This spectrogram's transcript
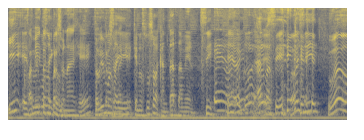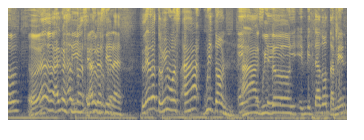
Y También estuvimos un ahí con- personaje, ¿eh? Un Tuvimos ahí personaje. que nos puso a cantar también. Sí. Eh, Eh, algo- eh, algo así. oh, sí. Wow, wow, algo así, algo así era. Luego tuvimos a Guidon. Ah, Guidón. Invitado también.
